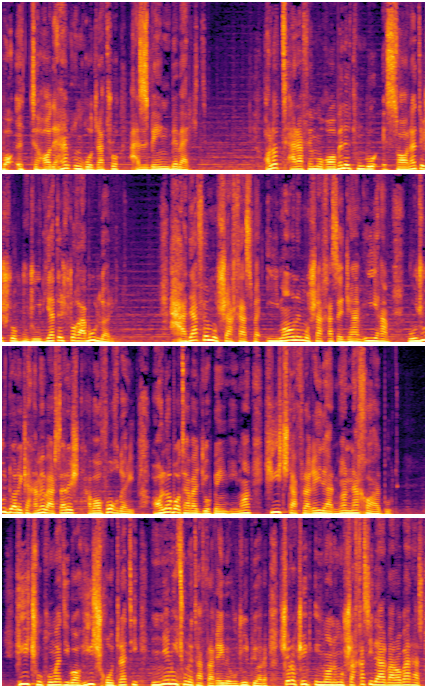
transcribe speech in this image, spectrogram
با اتحاد هم این قدرت رو از بین ببرید. حالا طرف مقابلتون رو اصالتش رو وجودیتش رو قبول دارید. هدف مشخص و ایمان مشخص جمعی هم وجود داره که همه بر سرش توافق دارید. حالا با توجه به این ایمان هیچ تفرقه در میان نخواهد بود. هیچ حکومتی با هیچ قدرتی نمی‌تونه تفرقه به وجود بیاره. چرا که یک ایمان مشخصی در برابر هست.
